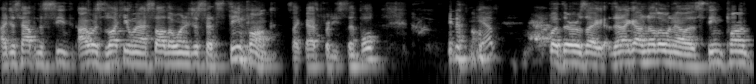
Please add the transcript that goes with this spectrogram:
I just happened to see. I was lucky when I saw the one that just said steampunk. It's like that's pretty simple, you know. Yep. But there was like then I got another one that was steampunk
